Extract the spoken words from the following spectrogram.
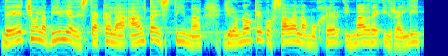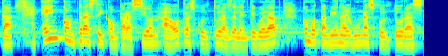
De hecho, la Biblia destaca la alta estima y el honor que gozaba la mujer y madre israelita en contraste y comparación a otras culturas de la antigüedad, como también algunas culturas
